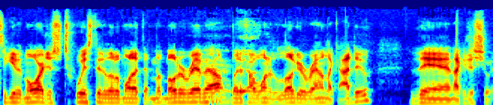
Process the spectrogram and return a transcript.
to give it more, I just twist it a little more, let that motor rev out. But if I Mm, wanted to lug it around like I do, then I could just short,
